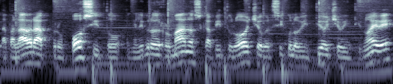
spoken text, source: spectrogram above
la palabra propósito en el libro de Romanos capítulo 8 versículo 28 y 29,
